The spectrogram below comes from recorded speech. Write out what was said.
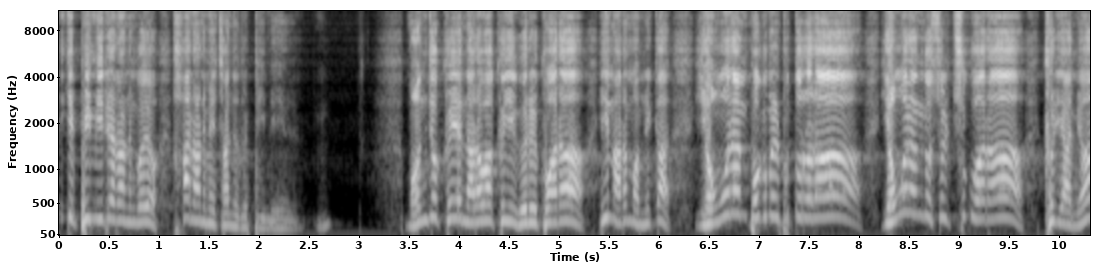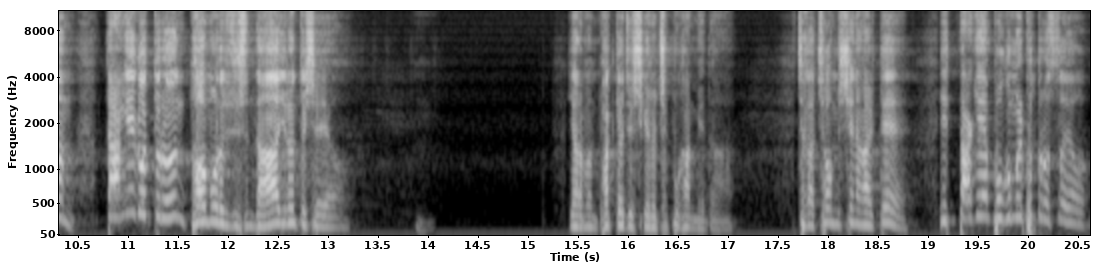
이게 비밀이라는 거예요. 하나님의 자녀들 비밀. 음? 먼저 그의 나라와 그의 의를 구하라. 이 말은 뭡니까? 영원한 복음을 붙들어라. 영원한 것을 추구하라. 그리하면 땅의 것들은 덤으로 주신다. 이런 뜻이에요. 음. 여러분 바뀌어 주시기를 축복합니다. 제가 처음 신앙할 때 이 땅의 복음을 붙들었어요.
